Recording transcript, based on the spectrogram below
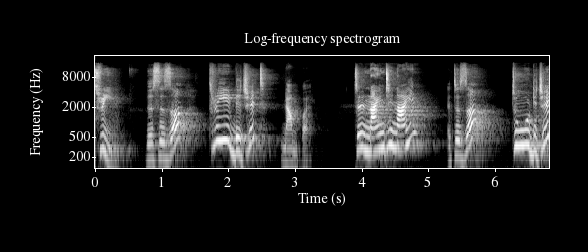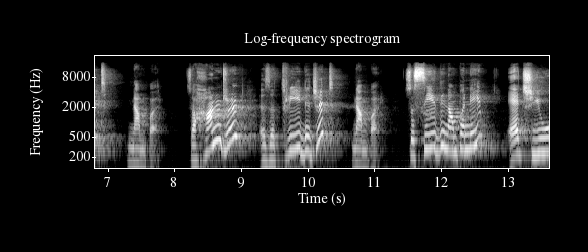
3. This is a 3 digit number. Till 99, it is a 2 digit number. So 100 is a 3 digit number. So see the number name H-U-N-D-R-E-D.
